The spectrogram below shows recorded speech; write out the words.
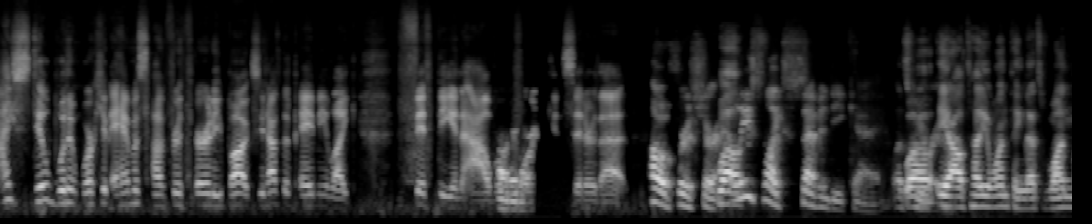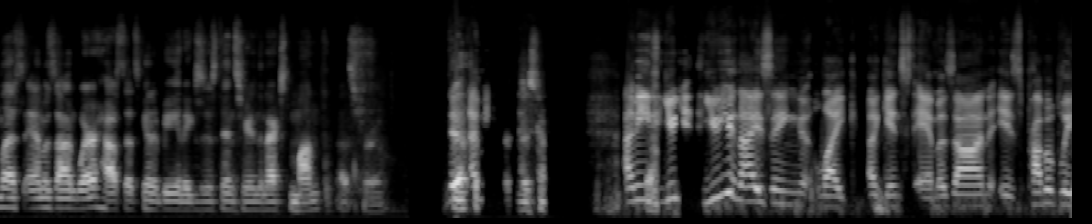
I still wouldn't work at Amazon for thirty bucks. You'd have to pay me like fifty an hour Oh, yeah. before I'd consider that. Oh, for sure. Well- At least like 70k. Let's well, yeah, I'll tell you one thing. That's one less Amazon warehouse that's going to be in existence here in the next month. that's true. There- Yeah. I mean, That's- I mean, u- unionizing like against Amazon is probably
